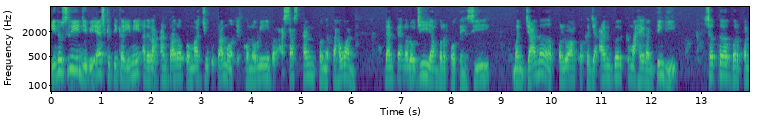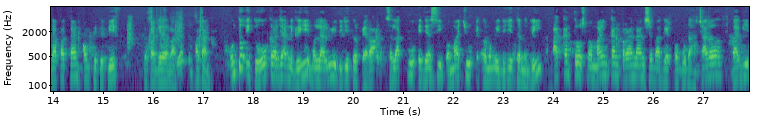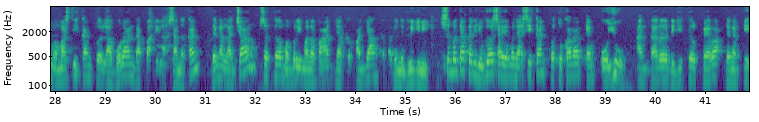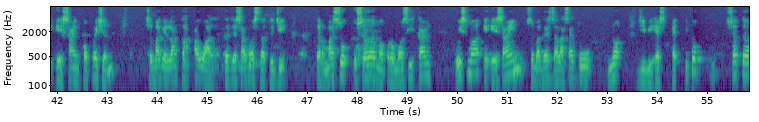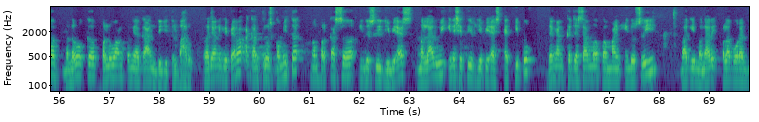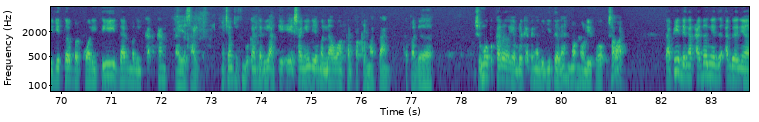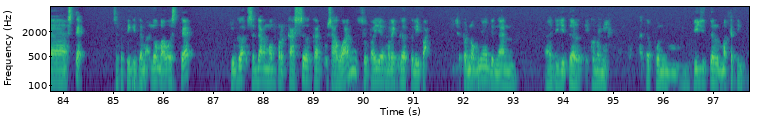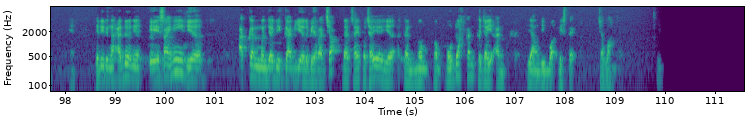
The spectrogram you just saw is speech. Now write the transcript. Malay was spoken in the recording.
Industri GBS ketika ini adalah antara pemacu utama ekonomi berasaskan pengetahuan dan teknologi yang berpotensi menjana peluang pekerjaan berkemahiran tinggi serta berpendapatan kompetitif kepada rakyat tempatan. Untuk itu, kerajaan negeri melalui Digital Perak selaku agensi pemacu ekonomi digital negeri akan terus memainkan peranan sebagai pemudah cara bagi memastikan pelaburan dapat dilaksanakan dengan lancar serta memberi manfaat jangka panjang kepada negeri ini. Sebentar tadi juga saya menyaksikan pertukaran MOU antara Digital Perak dengan AA Sign Corporation sebagai langkah awal kerjasama strategik termasuk usaha mempromosikan Wisma AA Sign sebagai salah satu node GBS at Ipoh serta meneroka peluang perniagaan digital baru. Kerajaan Negeri Perak akan terus komited memperkasa industri GBS melalui inisiatif GPS at Ipoh dengan kerjasama pemain industri bagi menarik pelaburan digital berkualiti dan meningkatkan daya saing. Macam saya sebutkan tadi lah, AA Sign ini dia menawarkan perkhidmatan kepada semua perkara yang berkaitan dengan digital eh not only for pesawat tapi dengan adanya adanya step seperti kita maklum bahawa step juga sedang memperkasakan usahawan supaya mereka terlibat sepenuhnya dengan uh, digital ekonomi ataupun digital marketing ya. jadi dengan adanya ASI ini dia akan menjadikan ia lebih rancak dan saya percaya ia akan memudahkan kejayaan yang dibuat STEP. InsyaAllah.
